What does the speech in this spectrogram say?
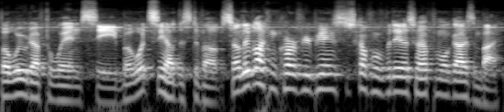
But we would have to wait and see. But let's see how this develops. So leave a like and comment for your opinions, discuss more videos, so have more guys, and bye.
